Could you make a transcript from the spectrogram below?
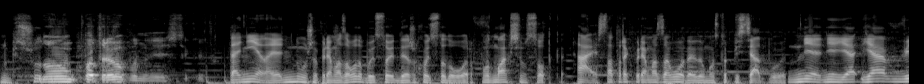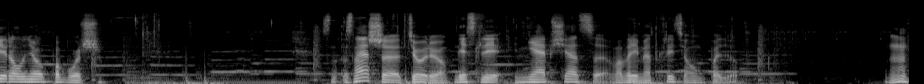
Ну, шуток. Ну, он потрепанный есть такой. Да нет, а я не думаю, что прямо завода будет стоить даже хоть 100 долларов. Вот максимум сотка. А, и статрек прямо завода, я думаю, 150 будет. Не, не, я, я верил в него побольше. Знаешь э, теорию? Если не общаться во время открытия, он упадет. М?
